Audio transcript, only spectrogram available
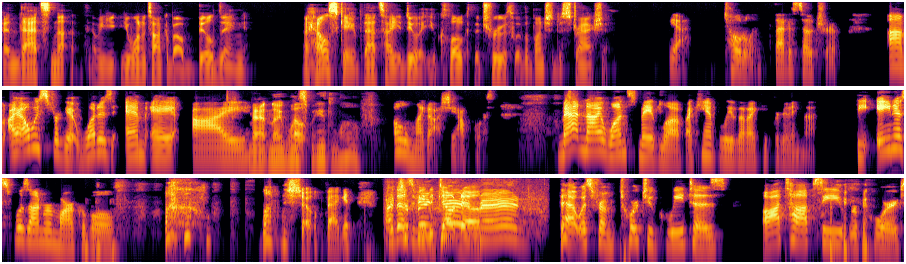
and that's not. I mean, you, you want to talk about building a hellscape? That's how you do it. You cloak the truth with a bunch of distraction. Yeah, totally. That is so true. Um, I always forget what is M A I. Matt and I once Oh. made love. Oh my gosh, yeah, of course. Matt and I once made love. I can't believe that I keep forgetting that. The anus was unremarkable. Love the show, faggot. For That's those of you big that don't game, know, man. that was from Tortuguita's autopsy report.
